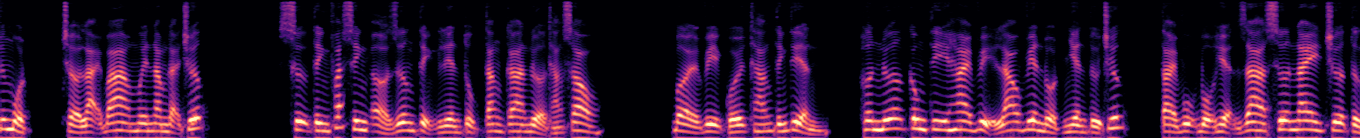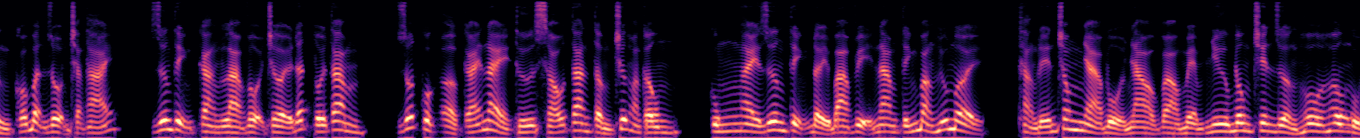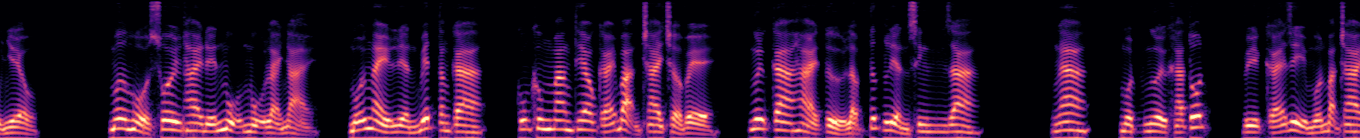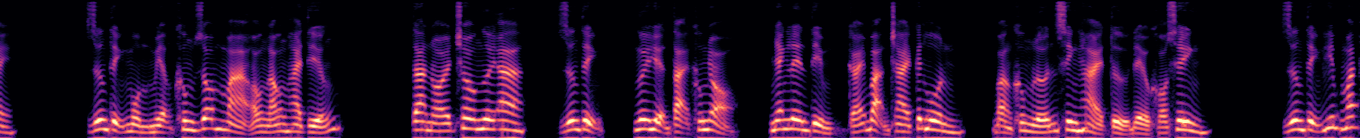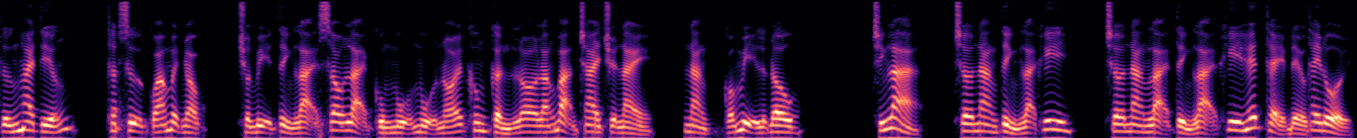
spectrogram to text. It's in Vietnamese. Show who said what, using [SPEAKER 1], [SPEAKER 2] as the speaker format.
[SPEAKER 1] Chương 1, trở lại 30 năm đại trước. Sự tình phát sinh ở Dương Tịnh liên tục tăng ca nửa tháng sau. Bởi vì cuối tháng tính tiền, hơn nữa công ty hai vị lao viên đột nhiên từ trước, tài vụ bộ hiện ra xưa nay chưa từng có bận rộn trạng thái, Dương Tịnh càng là vội trời đất tối tăm, rốt cuộc ở cái này thứ sáu tan tầm trước hoàng công, cùng ngày Dương Tịnh đẩy ba vị nam tính bằng hữu mời, thẳng đến trong nhà bổ nhào vào mềm như bông trên giường hô hô ngủ nhiều. Mơ hồ xôi thai đến mụ mụ lại nhải, mỗi ngày liền biết tăng ca, cũng không mang theo cái bạn trai trở về, ngươi ca hải tử lập tức liền sinh ra. Nga, một người khá tốt, vì cái gì muốn bạn trai? Dương Tịnh mồm miệng không rõ mà ong ong hai tiếng. Ta nói cho ngươi a, Dương Tịnh, ngươi hiện tại không nhỏ, nhanh lên tìm cái bạn trai kết hôn, bằng không lớn sinh hải tử đều khó sinh. Dương Tịnh híp mắt ứng hai tiếng, thật sự quá mệt nhọc, chuẩn bị tỉnh lại sau lại cùng mụ mụ nói không cần lo lắng bạn trai chuyện này, nàng có mị lực đâu. Chính là, chờ nàng tỉnh lại khi, chờ nàng lại tỉnh lại khi hết thể đều thay đổi.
